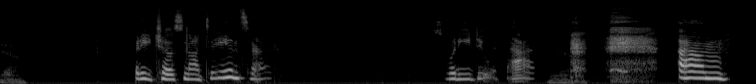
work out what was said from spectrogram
Yeah. But he chose not to answer. So what do you do with that? Yeah. um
